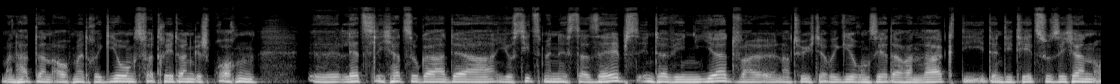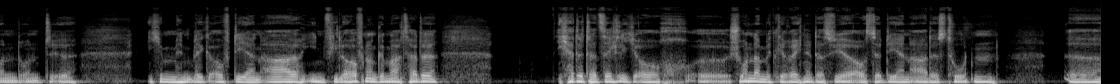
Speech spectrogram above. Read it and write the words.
Man hat dann auch mit Regierungsvertretern gesprochen. Äh, letztlich hat sogar der Justizminister selbst interveniert, weil natürlich der Regierung sehr daran lag, die Identität zu sichern und, und äh, ich im Hinblick auf DNA ihnen viele Hoffnung gemacht hatte. Ich hatte tatsächlich auch äh, schon damit gerechnet, dass wir aus der DNA des Toten äh,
